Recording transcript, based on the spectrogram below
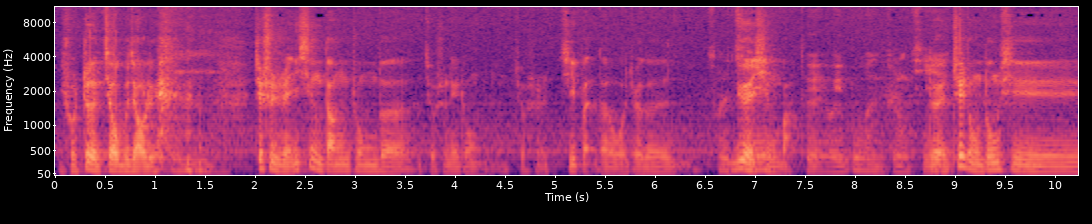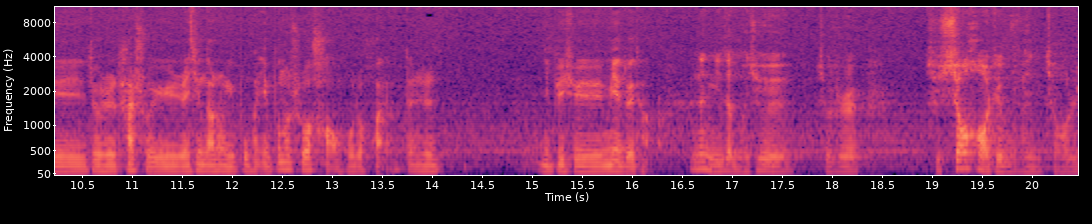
你说这焦不焦虑？这是人性当中的就是那种就是基本的，我觉得算是劣性吧。对，有一部分这种基因。对这种东西，就是它属于人性当中一部分，也不能说好或者坏，但是你必须面对它。那你怎么去就是去消耗这部分焦虑？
